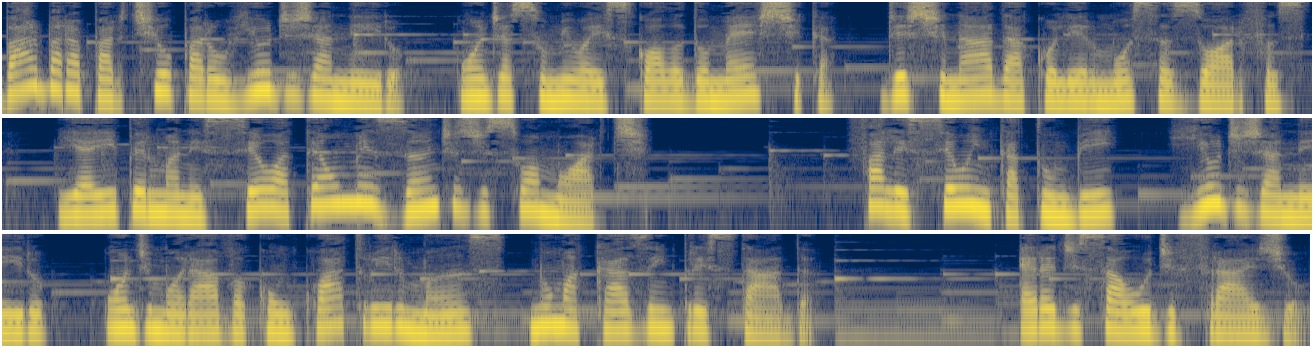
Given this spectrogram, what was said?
Bárbara partiu para o Rio de Janeiro, onde assumiu a escola doméstica, destinada a acolher moças órfãs, e aí permaneceu até um mês antes de sua morte. Faleceu em Catumbi, Rio de Janeiro, onde morava com quatro irmãs, numa casa emprestada. Era de saúde frágil,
